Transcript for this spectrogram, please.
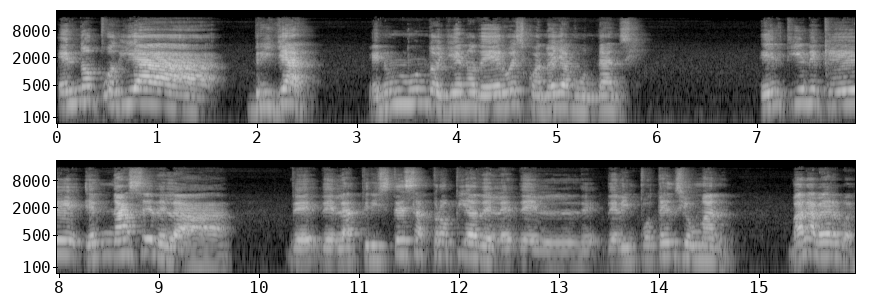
él no podía brillar en un mundo lleno de héroes cuando hay abundancia. Él tiene que, él nace de la, de, la tristeza propia de, la impotencia humana. Van a ver, güey.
